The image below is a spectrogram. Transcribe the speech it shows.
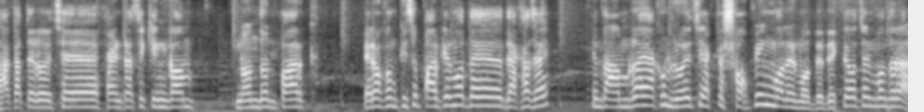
ঢাকাতে রয়েছে ফ্যান্টাসি কিংডম নন্দন পার্ক, এরকম কিছু পার্কের মধ্যে দেখা যায়। কিন্তু আমরা এখন রয়েছে একটা শপিং মলের মধ্যে। দেখতে পাচ্ছেন বন্ধুরা,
